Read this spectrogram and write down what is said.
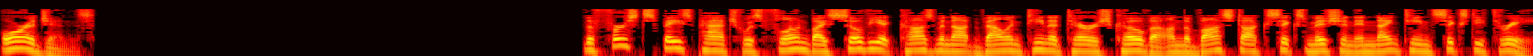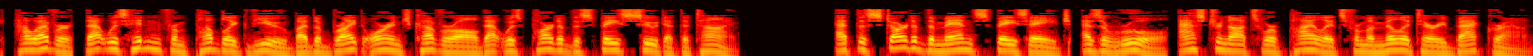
Origins The first space patch was flown by Soviet cosmonaut Valentina Tereshkova on the Vostok 6 mission in 1963, however, that was hidden from public view by the bright orange coverall that was part of the space suit at the time. At the start of the manned space age, as a rule, astronauts were pilots from a military background.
